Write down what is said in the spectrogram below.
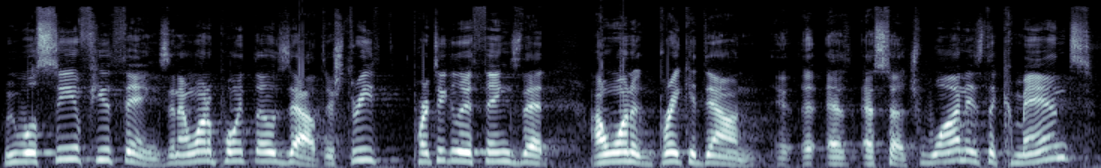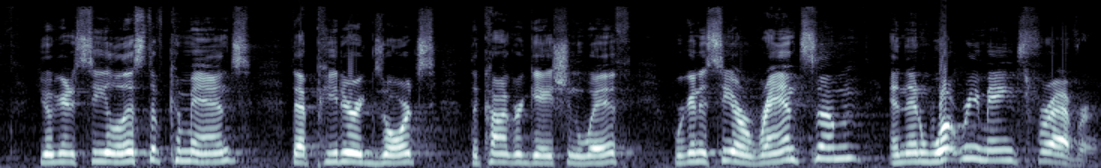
we will see a few things, and I want to point those out. There's three particular things that I want to break it down uh, uh, as, as such. One is the commands. You're going to see a list of commands that Peter exhorts the congregation with. We're going to see a ransom and then what remains forever.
